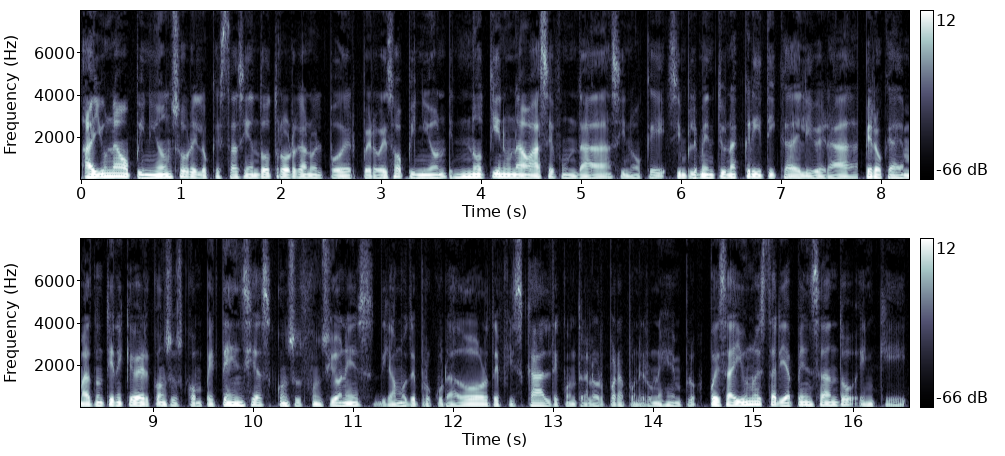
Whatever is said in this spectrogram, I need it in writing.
hay una opinión sobre lo que está haciendo otro órgano del poder, pero esa opinión no tiene una base fundada, sino que simplemente una crítica deliberada, pero que además no tiene que ver con sus competencias, con sus funciones, digamos, de procurador, de fiscal, de contralor, para poner un ejemplo, pues ahí uno estaría pensando en que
